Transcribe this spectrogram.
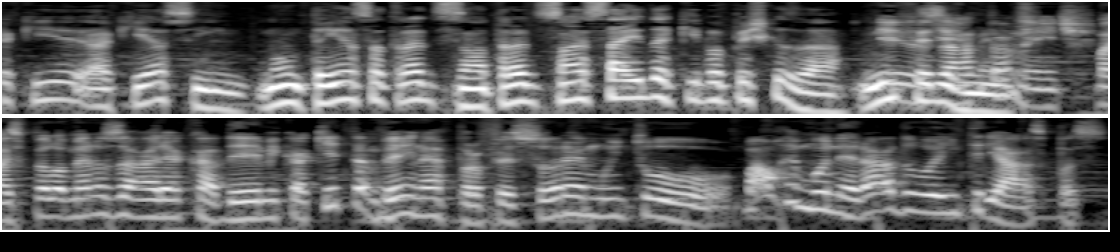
aqui, aqui é assim. Não tem essa tradição. A tradição é sair daqui para pesquisar. Infelizmente. Exatamente. Mas pelo menos a área acadêmica aqui também, né? Professor é muito mal remunerado, entre aspas.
